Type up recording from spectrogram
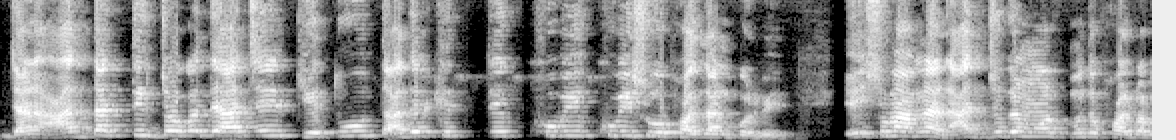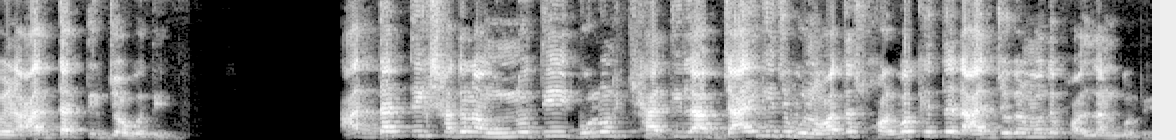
যারা আধ্যাত্মিক জগতে আছে, কেতু তাদের ক্ষেত্রে খুবই খুবই শুভ ফলদান করবে। এই সময় আপনার রাজযোগের মতো ফল পাবেন আধ্যাত্মিক জগতে। আধ্যাত্মিক সাধনা, উন্নতি বলুন, খ্যাতি লাভ, যাই কিছু বলুন, অর্থাৎ সর্বক্ষেত্রে রাজযোগের মধ্যে ফলদান করবে।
